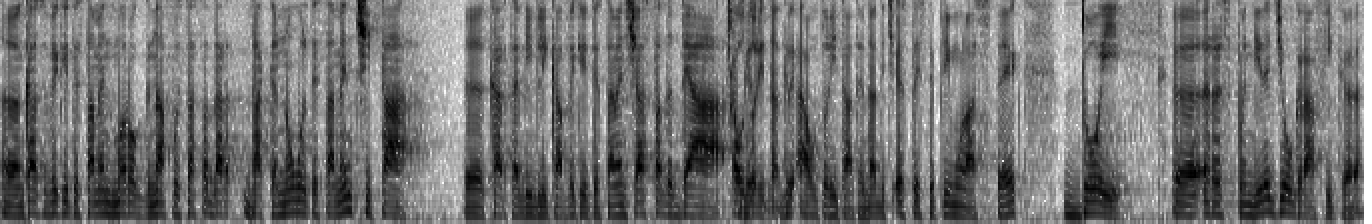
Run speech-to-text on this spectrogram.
în cazul Vechiului Testament, mă rog, n-a fost asta, dar dacă Noul Testament cita uh, cartea biblică a Vechiului Testament și asta dădea autoritate. autoritate da? Deci ăsta este primul aspect. Doi, uh, răspândire geografică,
